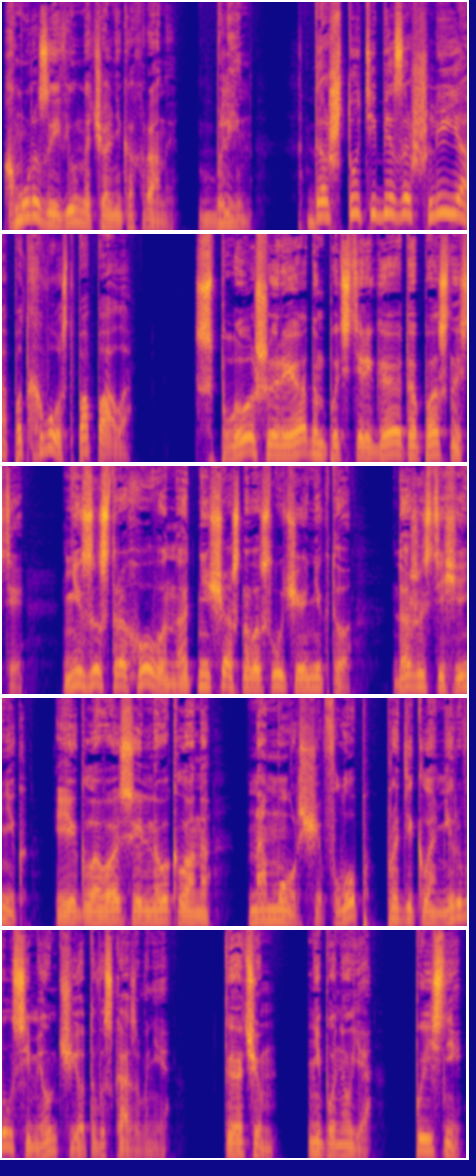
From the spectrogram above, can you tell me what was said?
хмуро заявил начальник охраны. Блин, да что тебе за шлея под хвост попала? Сплошь и рядом подстерегают опасности. Не застрахован от несчастного случая никто, даже стихийник. И глава сильного клана, наморщив лоб, продекламировал Семен чье-то высказывание. «Ты о чем?» — не понял я. «Поясни».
